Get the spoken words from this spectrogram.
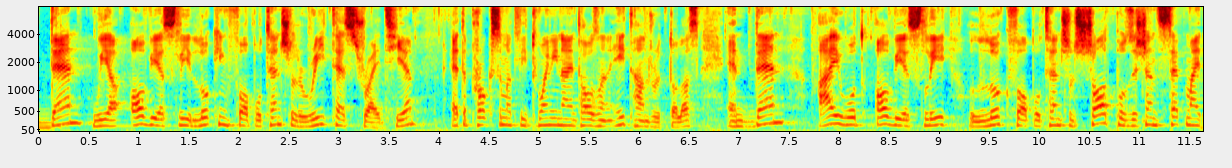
then we are obviously looking for potential retest right here at approximately $29,800 and then I would obviously look for a potential short position, set my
